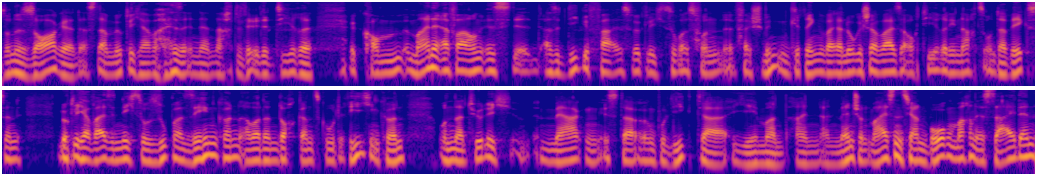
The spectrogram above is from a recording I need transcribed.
so eine Sorge, dass da möglicherweise in der Nacht wilde Tiere kommen. Meine Erfahrung ist, also die Gefahr ist wirklich sowas von verschwindend gering, weil ja logischerweise auch Tiere, die nachts unterwegs sind, möglicherweise nicht so super sehen können, aber dann doch ganz gut riechen können und natürlich merken, ist da irgendwo, liegt da jemand, ein, ein Mensch und meistens ja einen Bogen machen, es sei denn,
